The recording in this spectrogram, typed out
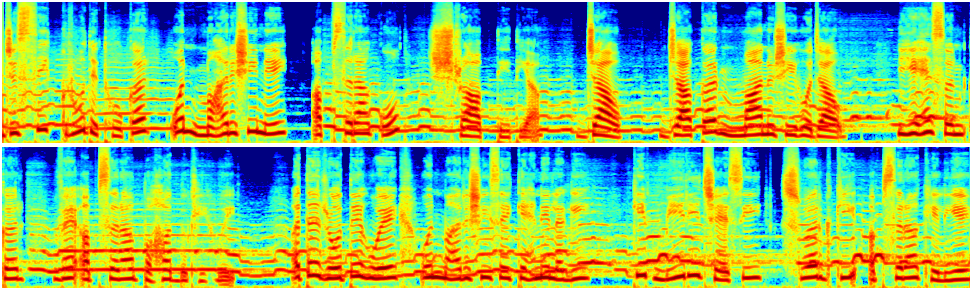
जिससे क्रोधित होकर उन महर्षि ने अप्सरा को श्राप दे दिया। जाओ, जाकर मानुषी हो जाओ। यह सुनकर वह अप्सरा बहुत दुखी हुई। अतः रोते हुए उन महर्षि से कहने लगी कि मेरी जैसी स्वर्ग की अप्सरा के लिए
